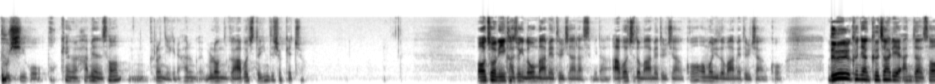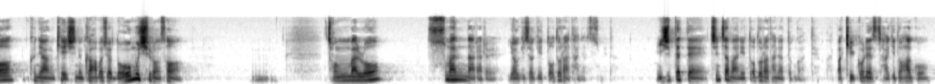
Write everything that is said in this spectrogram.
부시고 폭행을 하면서 음, 그런 얘기를 하는 거예요. 물론 그 아버지도 힘드셨겠죠. 어, 저는 이 가정이 너무 마음에 들지 않았습니다. 아버지도 마음에 들지 않고 어머니도 마음에 들지 않고 늘 그냥 그 자리에 앉아서 그냥 계시는 그 아버지가 너무 싫어서 음, 정말로 수많은 나라를 여기저기 떠돌아다녔습니다. 20대 때 진짜 많이 떠돌아다녔던 것 같아요. 막 길거리에서 자기도 하고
